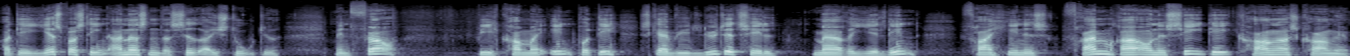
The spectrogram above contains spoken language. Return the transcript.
Og det er Jesper Sten Andersen, der sidder i studiet. Men før vi kommer ind på det, skal vi lytte til Marie Lind fra hendes fremragende CD Kongers Konge.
